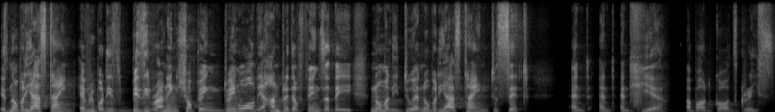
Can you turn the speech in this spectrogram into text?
is nobody has time. Everybody's busy running, shopping, doing all the hundred of things that they normally do, and nobody has time to sit and, and, and hear about God's grace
